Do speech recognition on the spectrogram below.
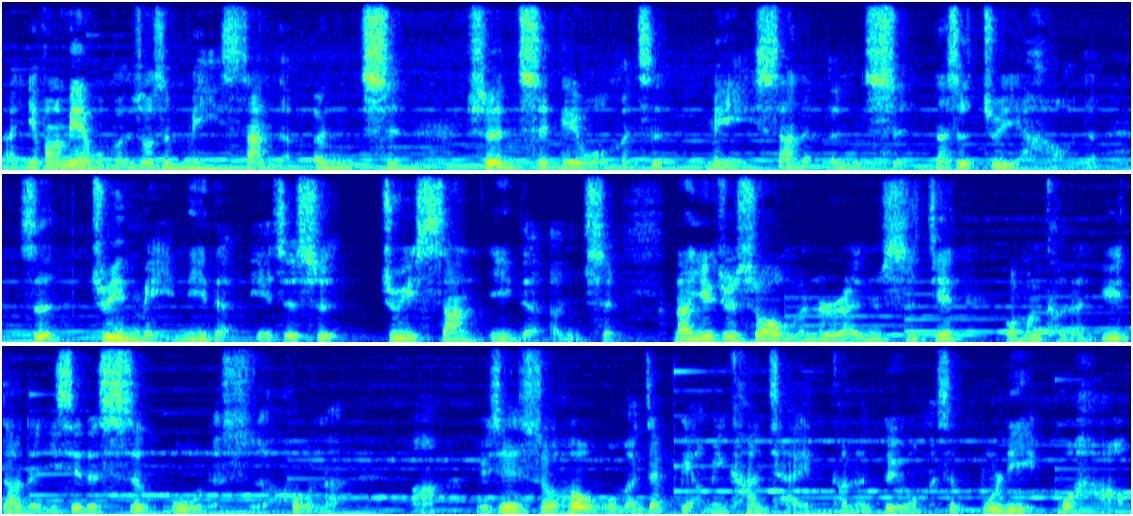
啊。一方面，我们说是美善的恩赐，神赐给我们是美善的恩赐，那是最好的，是最美丽的，也就是最善意的恩赐。那也就是说，我们人世间，我们可能遇到的一些的事物的时候呢，啊，有些时候我们在表面看起来可能对我们是不利不好，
